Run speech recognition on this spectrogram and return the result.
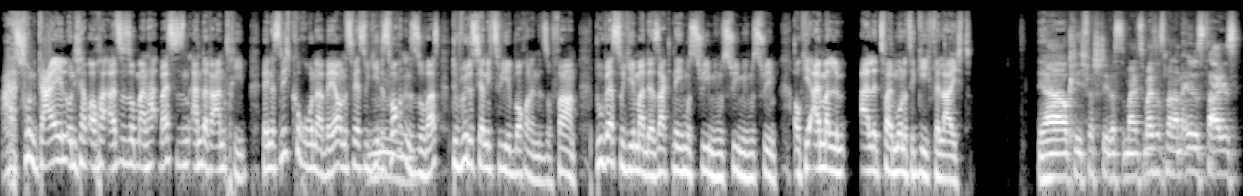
ah, ist schon geil und ich habe auch, also so, man hat, weißt du, es ist ein anderer Antrieb. Wenn es nicht Corona wäre und es wäre so jedes mm. Wochenende sowas, du würdest ja nicht zu jedem Wochenende so fahren. Du wärst so jemand, der sagt, nee, ich muss streamen, ich muss streamen, ich muss streamen. Okay, einmal alle zwei Monate gehe ich vielleicht. Ja, okay, ich verstehe, was du meinst. Du meinst, dass man am Ende des Tages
